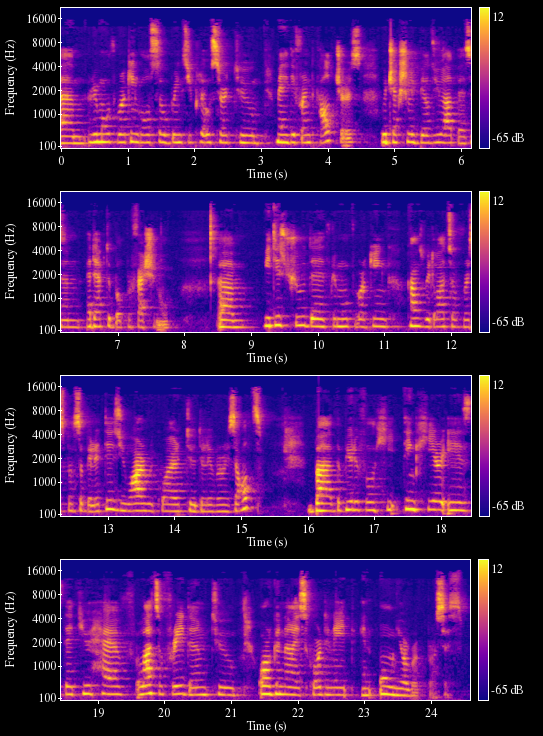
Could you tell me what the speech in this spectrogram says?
Um, remote working also brings you closer to many different cultures, which actually builds you up as an adaptable professional. Um, it is true that remote working comes with lots of responsibilities. You are required to deliver results. But the beautiful he- thing here is that you have lots of freedom to organize, coordinate, and own your work process.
